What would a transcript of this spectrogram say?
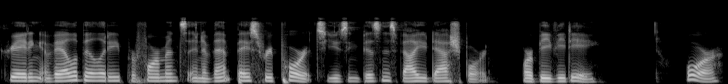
creating availability, performance, and event-based reports using Business Value Dashboard, or BVD. Or,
